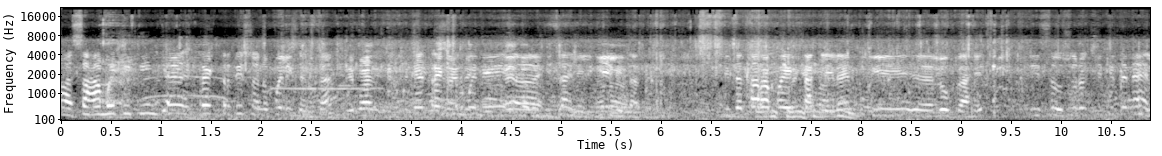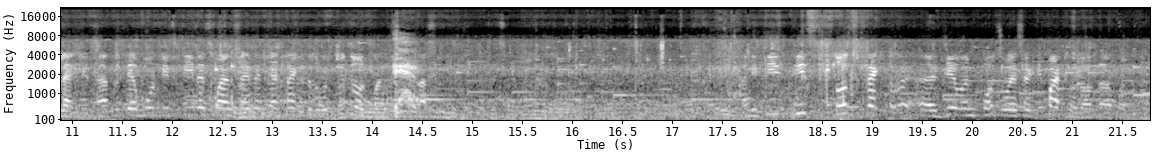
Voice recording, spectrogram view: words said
हा सहा मध्ये तीन त्या ट्रॅक्टर दिसतो ना पलीकडचा त्या ट्रॅक्टरमध्ये ही झालेली गेली जाते तिथं तारापा एक टाकलेला आहे पोरी लोक आहेत. ती सु- सुरक्षित तिथं न्यायला लागली. आता त्या बोटीत तीनच माणसं आहेत आणि त्या ट्रॅक्टरवरची दोन माणसं. आणि ती तीच तोच ट्रॅक्टर जेवण पोहोचवायसाठी पाठवला होता आपण.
